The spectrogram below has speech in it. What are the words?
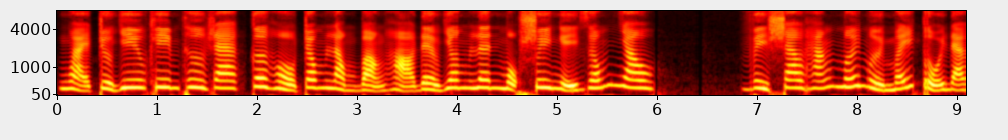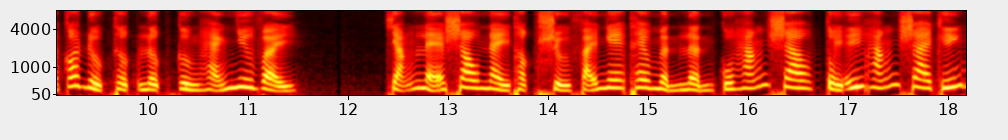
Ngoại trừ Diêu Khiêm Thư ra, cơ hồ trong lòng bọn họ đều dâng lên một suy nghĩ giống nhau. Vì sao hắn mới mười mấy tuổi đã có được thực lực cường hãn như vậy? Chẳng lẽ sau này thật sự phải nghe theo mệnh lệnh của hắn sao, tùy ý hắn sai khiến?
